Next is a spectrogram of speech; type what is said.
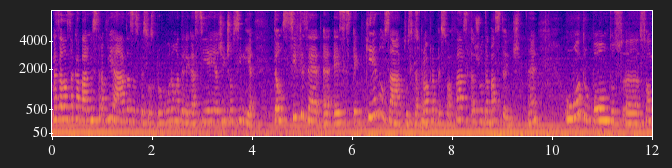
mas elas acabaram extraviadas, as pessoas procuram a delegacia e a gente auxilia. Então, se fizer uh, esses pequenos atos que Sim. a própria pessoa faz, ajuda bastante, né? Um outro ponto, uh, só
